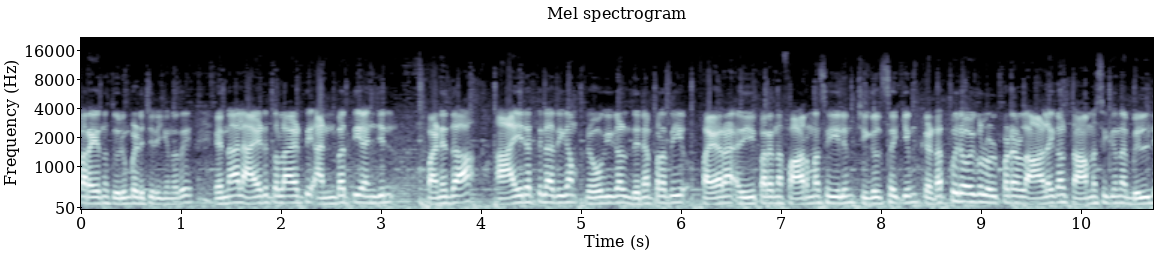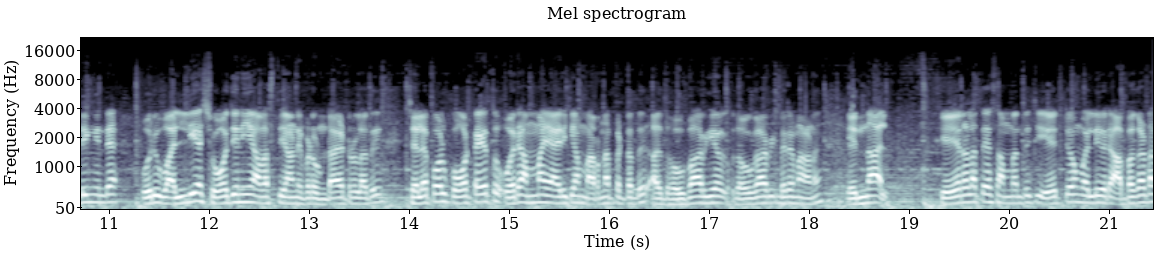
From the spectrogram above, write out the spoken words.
പറയുന്ന തുരുമ്പടിച്ചിരിക്കുന്നത്. എന്നാൽ ആയിരത്തി തൊള്ളായിരത്തി അൻപത്തി അഞ്ചിൽ പണിത ആയിരത്തിലധികം രോഗികൾ ദിനപ്രതി ഫയർ ഈ പറയുന്ന ഫാർമസിയിലും ചികിത്സയ്ക്കും കിടപ്പ് രോഗികൾ ഉൾപ്പെടെയുള്ള ആളുകൾ താമസിക്കുന്ന ബിൽഡിങ്ങിന്റെ ഒരു വലിയ ശോചനീയ അവസ്ഥയാണ് ഇവിടെ ഉണ്ടായിട്ടുള്ളത്. ചിലപ്പോൾ കോട്ടയത്ത് ഒരമ്മയായിരിക്കാം മരണപ്പെട്ടത്. അത് ദൗഭാഗ്യ ദൗഭാഗ്യപരമാണ് എന്നാൽ കേരളത്തെ സംബന്ധിച്ച് ഏറ്റവും വലിയൊരു അപകട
